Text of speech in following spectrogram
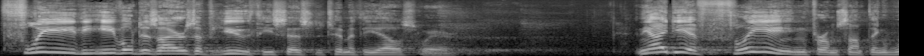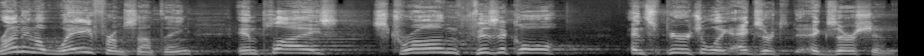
flee the evil desires of youth, he says to Timothy elsewhere. And the idea of fleeing from something, running away from something, implies strong physical and spiritual exer- exertion.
